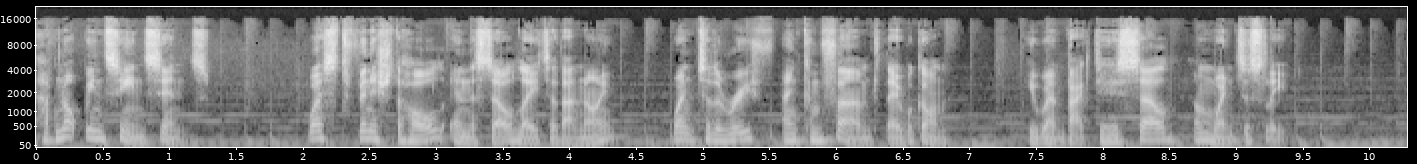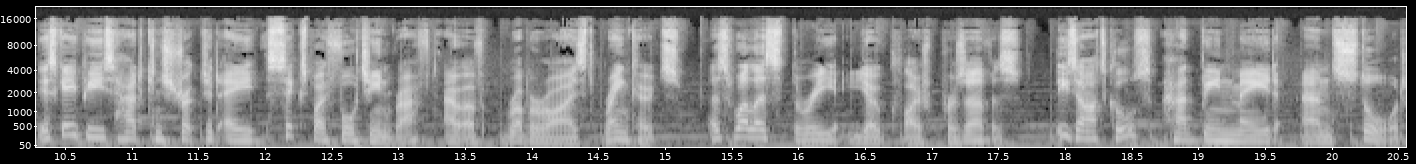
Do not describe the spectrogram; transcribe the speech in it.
have not been seen since. West finished the hole in the cell later that night, went to the roof and confirmed they were gone. He went back to his cell and went to sleep. The escapees had constructed a 6x14 raft out of rubberized raincoats as well as three yoke life preservers. These articles had been made and stored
